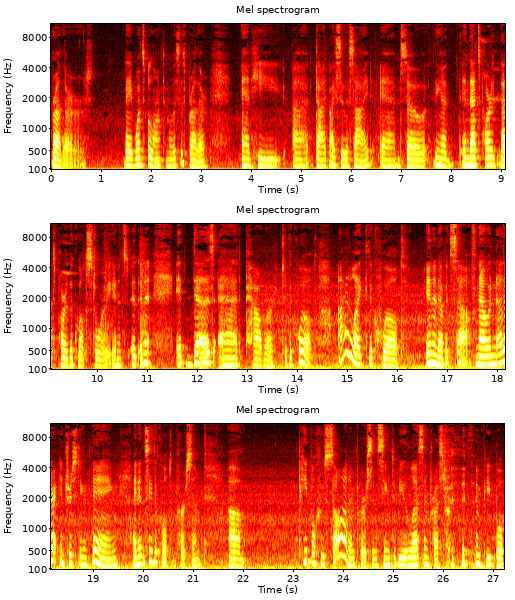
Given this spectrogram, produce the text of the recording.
brother. They once belonged to Melissa's brother, and he uh, died by suicide. And so, you know, and that's part of that's part of the quilt story, and it's it, and it it does add power to the quilt. I liked the quilt in and of itself. Now, another interesting thing, I didn't see the quilt in person. Um, people who saw it in person seem to be less impressed with it than people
